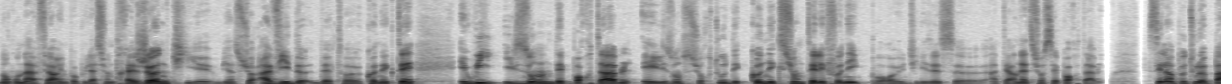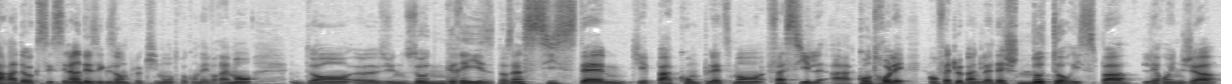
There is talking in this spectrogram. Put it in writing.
donc on a affaire à une population très jeune qui est bien sûr avide d'être connectée. Et oui, ils ont des portables et ils ont surtout des connexions téléphoniques pour utiliser ce Internet sur ces portables. C'est un peu tout le paradoxe et c'est l'un des exemples qui montre qu'on est vraiment dans euh, une zone grise, dans un système qui n'est pas complètement facile à contrôler. En fait, le Bangladesh n'autorise pas les Rohingyas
